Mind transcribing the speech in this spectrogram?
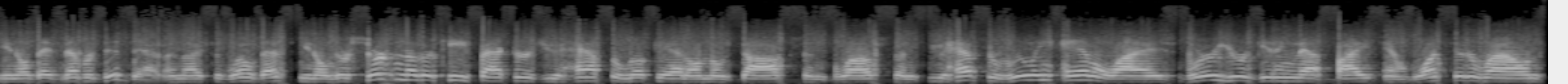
you know they've never did that and i said well that's you know there's certain other key factors you have to look at on those docks and bluffs and you have to really analyze where you're getting that bite and what's it around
